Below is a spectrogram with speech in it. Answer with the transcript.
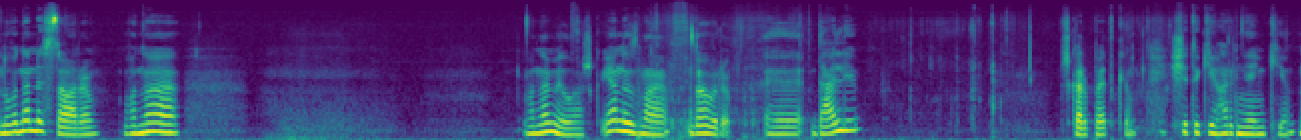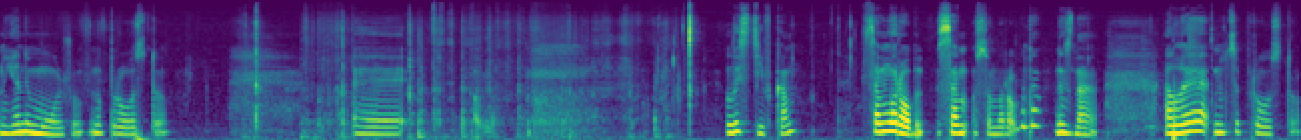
Ну, вона не Сара. Вона. Вона мілашка. Я не знаю. Добре. Е, далі. Шкарпетки. Ще такі гарненькі. Ну я не можу. Ну просто. Е, листівка. Самороб... Сам... Саморобна? Не знаю. Але ну це просто.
